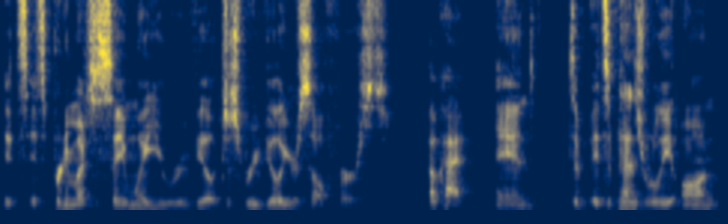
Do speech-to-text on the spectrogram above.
It's it's pretty much the same way you reveal just reveal yourself first. Okay. And it depends really on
